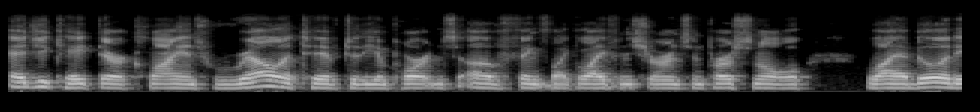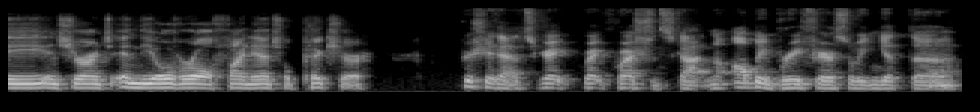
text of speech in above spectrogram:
educate their clients relative to the importance of things like life insurance and personal liability insurance in the overall financial picture? Appreciate that. It's a great, great question, Scott. And I'll be brief here so we can get the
